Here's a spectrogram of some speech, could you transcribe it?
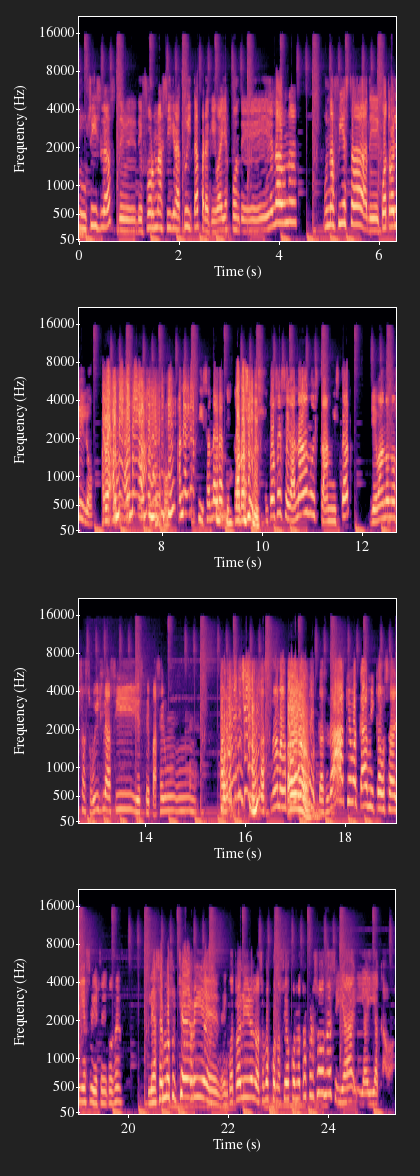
sus islas de, de forma así gratuita para que vayas, ponte, una, una fiesta de cuatro al hilo. Anda, anda, anda, anda, gratis, anda gratis. Vacaciones. Entonces se ganaba nuestra amistad llevándonos a su isla así, este, para hacer un... para grabar un podcast, nada más, para Ah, un podcast. Ah, qué bacán mi causa Jeffrey. Entonces le hacemos su cherry en, en cuatro libros, lo hacemos conocido con otras personas y ya, y ahí acaba.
